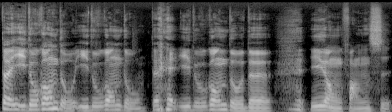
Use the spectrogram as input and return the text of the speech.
对，以毒攻毒，以毒攻毒，对，以毒攻毒的一种方式。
